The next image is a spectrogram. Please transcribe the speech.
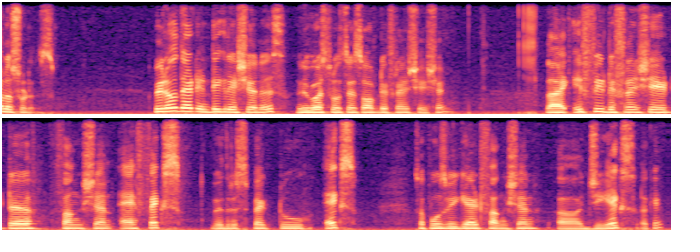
Hello students. We know that integration is reverse process of differentiation. Like if we differentiate uh, function fx with respect to x, suppose we get function uh, gx, okay,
